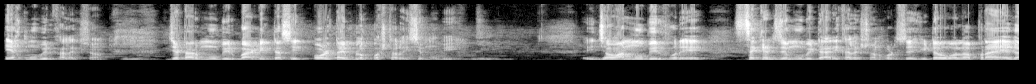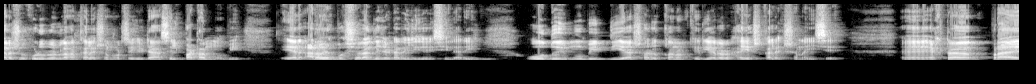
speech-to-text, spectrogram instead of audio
এক মুভির কালেকশন যেটার মুভির বার্ডিক্ট আছে অল টাইম ব্লকবাস্টার হয়েছে মুভি এই জওয়ান মুভির পরে সেকেন্ড যে মুভিটা আর কালেকশন করছে হিটাও ওলা প্রায় এগারোশো কোটি লাগান কালেকশন করছে, হিটা আছিল পাঠান মুভি এর আরও এক বছর আগে যেটা রিলিজ হয়েছিল আর। ও দুই মুভি দিয়া শাহরুখ খানের কেরিয়ারের হাইয়েস্ট কালেকশন আইছে। একটা প্রায়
